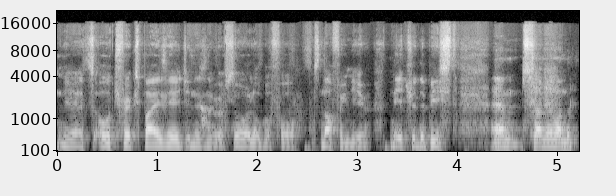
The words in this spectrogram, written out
Yeah, it's all tricks by his agent, isn't it? We've saw it all before. It's nothing new. Nature of the beast. Um, Samuel, on the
